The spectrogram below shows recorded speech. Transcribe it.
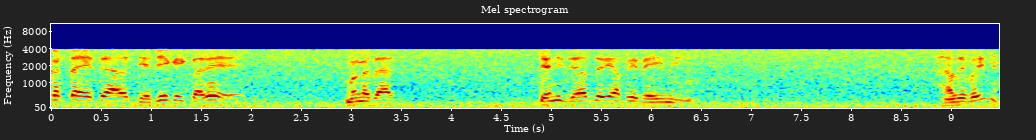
કરતા જે જે કઈ કરે મંગળદાર તેની જવાબદારી આપણી રહી નહીં. હવે ભાઈ ને?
